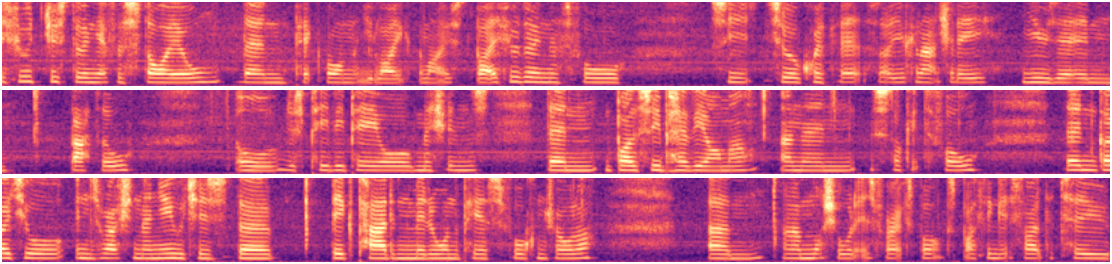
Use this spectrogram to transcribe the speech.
if you're just doing it for style, then pick the one that you like the most. But if you're doing this for so you, to equip it so you can actually use it in battle, or just PvP or missions, then buy the super heavy armor and then stock it to full. Then go to your interaction menu, which is the big pad in the middle on the PS4 controller. Um, I'm not sure what it is for Xbox, but I think it's like the two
